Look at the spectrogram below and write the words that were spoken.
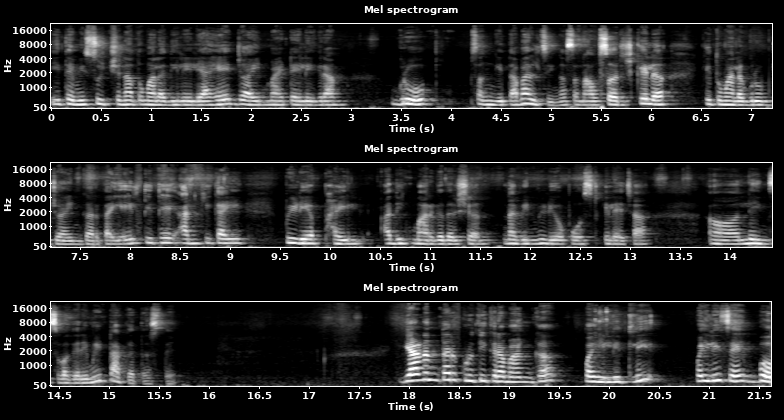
इथे मी सूचना तुम्हाला दिलेली आहे. Join my Telegram group Sangeeta Bhalsing असं नाव सर्च केलं की तुम्हाला ग्रुप जॉईन करता येईल. तिथे आणखी काही पी डी एफ फाईल अधिक मार्गदर्शन नवीन व्हिडिओ पोस्ट केल्याच्या लिंक्स वगैरे मी टाकत असते. यानंतर कृती क्रमांक पहिलीतली पहिलीच आहे ब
